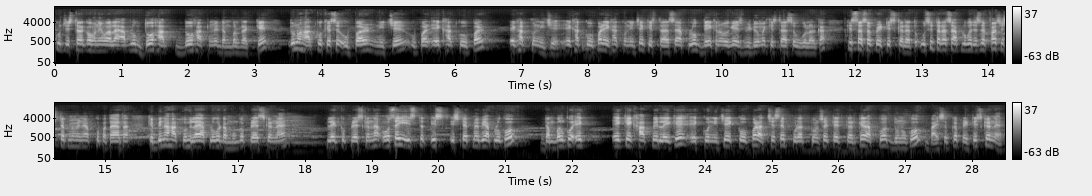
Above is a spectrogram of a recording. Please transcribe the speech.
कुछ इस तरह का होने वाला है। आप लोग दो हाथ दो हाथ में डंबल रख के दोनों हाथ को कैसे ऊपर, नीचे, ऊपर, एक हाथ को ऊपर, एक हाथ को नीचे, एक हाथ को ऊपर, एक हाथ को नीचे, किस तरह से आप लोग देख रहे होंगे इस वीडियो में किस तरह से वो लड़का किस तरह से प्रैक्टिस कर रहा है। तो उसी तरह से आप लोगों को जैसे फ़र्स्ट स्टेप में मैंने आपको बताया था कि बिना हाथ को हिलाए आप लोगों को डम्बल को प्रेस करना है प्लेट को प्रेस करना है। वैसे ही इस इस स्टेप में भी आप लोग को डम्बल को एक एक एक हाथ पे लेके, एक को नीचे, एक को ऊपर, अच्छे से पूरा कॉन्सेंट्रेट करके आपको दोनों को बाइसेप का प्रैक्टिस करना है।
